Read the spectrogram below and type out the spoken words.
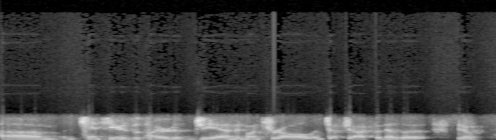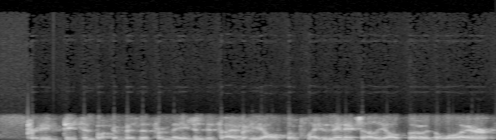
um, Kent Hughes was hired as GM in Montreal, and Jeff Jackson has a you know pretty decent book of business from the agency side, but he also played in the NHL. He also is a lawyer.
